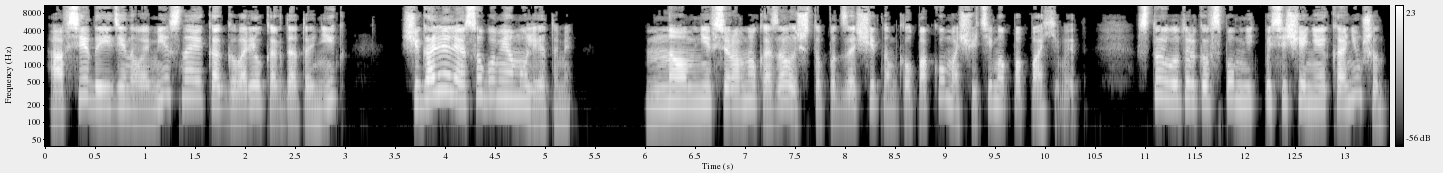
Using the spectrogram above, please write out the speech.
а все до единого местные, как говорил когда-то Ник, щеголяли особыми амулетами. Но мне все равно казалось, что под защитным колпаком ощутимо попахивает. Стоило только вспомнить посещение конюшен,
